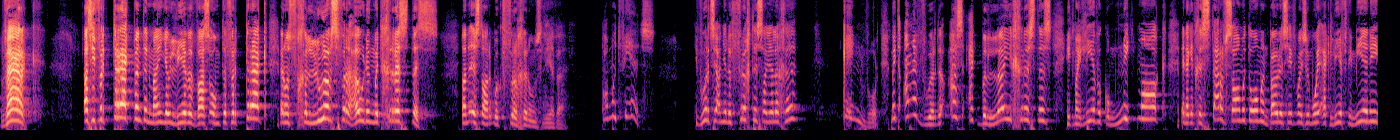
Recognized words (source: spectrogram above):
werk. As die vertrekpunt in my en jou lewe was om te vertrek in ons geloofsverhouding met Christus, dan is daar ook vrug in ons lewe. Daar moet wees. Die woord sê aan julle vrugte sal julle geken word. Met ander woorde, as ek bely Christus het my lewe kom nuut maak en ek het gesterf saam met hom en Paulus sê vir my so mooi ek leef nie meer nie,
